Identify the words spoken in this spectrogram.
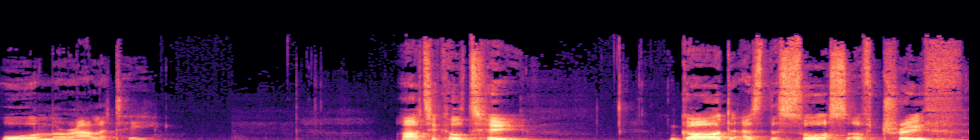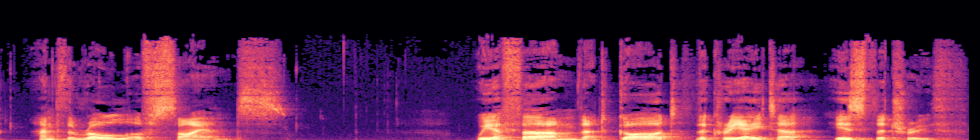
or morality. Article 2 God as the source of truth and the role of science. We affirm that God, the Creator, is the truth,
